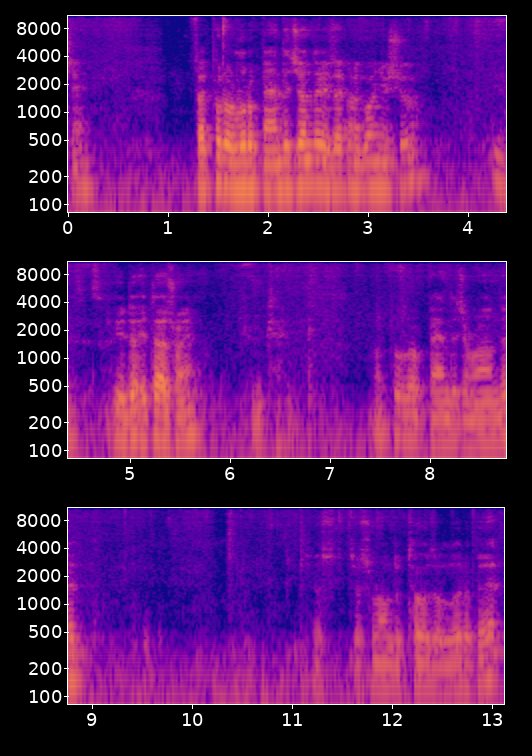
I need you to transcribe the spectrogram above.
Okay. If I put a little bandage on there, is that gonna go in your shoe? Yes. You it does, right? Okay. I'll put a little bandage around it. Just, around the toes a little bit.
